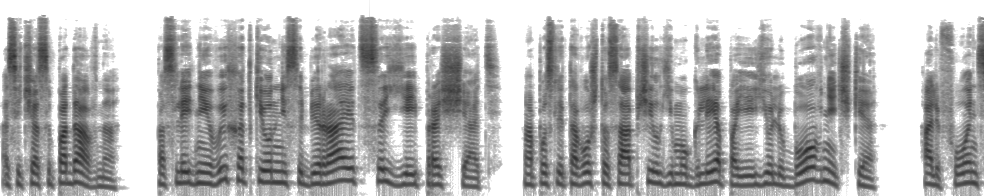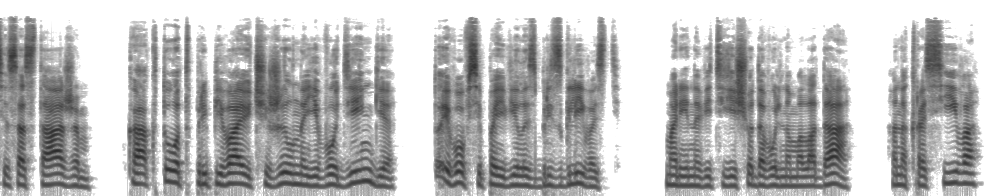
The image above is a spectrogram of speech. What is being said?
А сейчас и подавно. Последние выходки он не собирается ей прощать. А после того, что сообщил ему Глеб о ее любовничке, Альфонсе со стажем, как тот припеваючи жил на его деньги, то и вовсе появилась брезгливость. Марина ведь еще довольно молода. Она красива,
